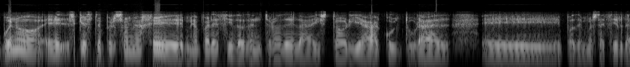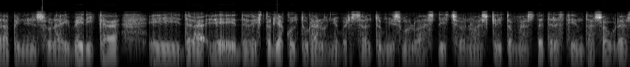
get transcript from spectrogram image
Bueno, es que este personaje me ha parecido dentro de la historia cultural, eh, podemos decir, de la península ibérica y de la, eh, de la historia cultural universal. Tú mismo lo has dicho, no ha escrito más de 300 obras.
